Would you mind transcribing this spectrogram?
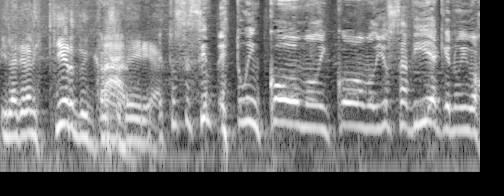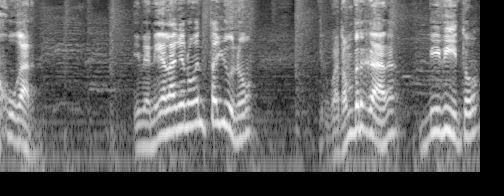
Y lateral izquierdo, incluso Claro. te diría. Entonces siempre estuve incómodo, incómodo. Yo sabía que no iba a jugar. Y venía el año 91, el Guatón Vergara, Vivito,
